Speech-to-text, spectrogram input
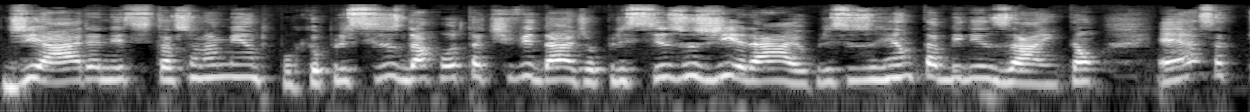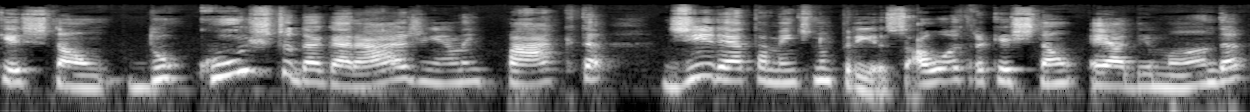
diária nesse estacionamento, porque eu preciso da rotatividade, eu preciso girar, eu preciso rentabilizar. Então, essa questão do custo da garagem, ela impacta diretamente no preço. A outra questão é a demanda.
